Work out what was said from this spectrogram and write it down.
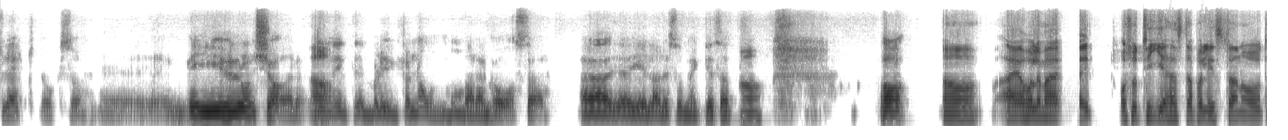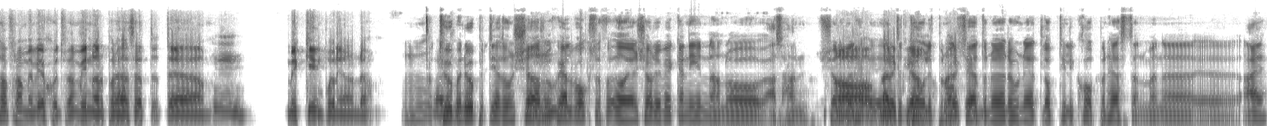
fläkt också eh, i hur hon kör. Hon Ja. är inte blyg för någon, hon bara gasar. Ja, Jag, jag gillar det så mycket så att, Ja. ja. Ja, jag håller med dig. Och så tio hästar på listan och ta fram en V75-vinnare på det här sättet. Det Mm. Mycket imponerande. Mm, tummen upp till att hon körde Mm. själv också. För Örjan körde ju veckan innan och alltså han körde Ja, väl inte dåligt på något verkligen. sätt. Och nu hade hon ett lopp till i kroppen hästen. Men eh, nej.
